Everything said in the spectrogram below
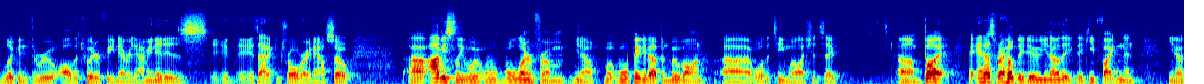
looking through all the Twitter feed and everything. I mean, it is it, it's out of control right now. So. Uh, obviously, we'll, we'll, learn from you know we'll, pick it up and move on. Uh, well, the team will, I should say. Um, but and that's what I hope they do. You know, they, they keep fighting and you know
